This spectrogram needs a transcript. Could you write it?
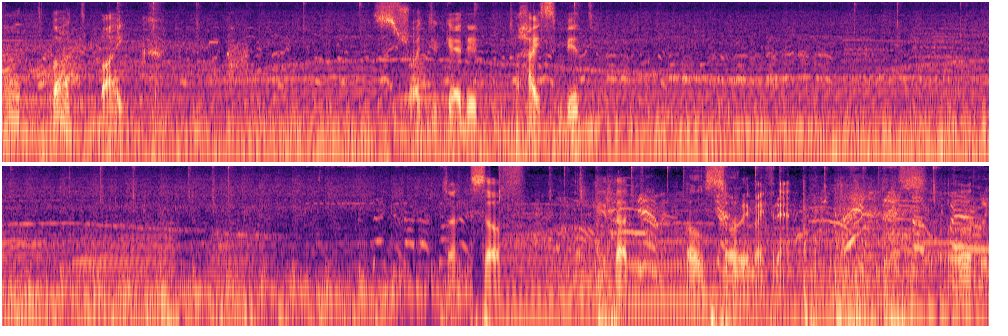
Not bad bike. Let's try to get it to high speed. Turn this off. Need that. Oh, sorry, my friend. Sorry.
